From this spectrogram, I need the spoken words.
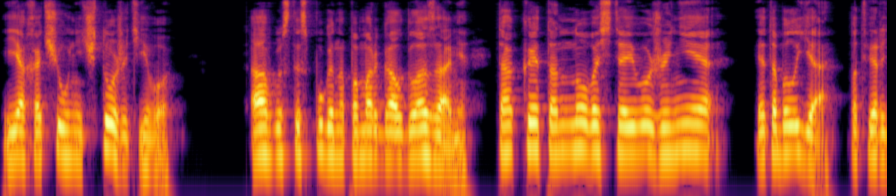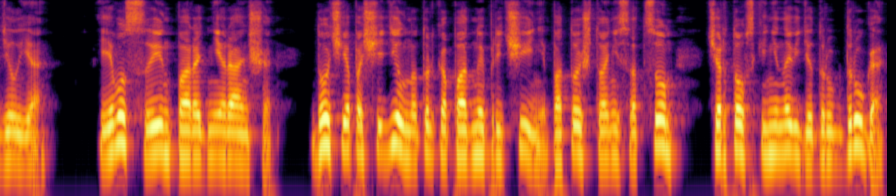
и я хочу уничтожить его». Август испуганно поморгал глазами. «Так это новость о его жене...» «Это был я», – подтвердил я. «Его сын пара дней раньше. Дочь я пощадил, но только по одной причине, по той, что они с отцом чертовски ненавидят друг друга,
